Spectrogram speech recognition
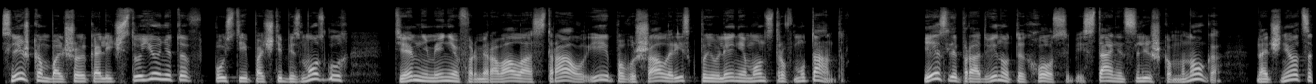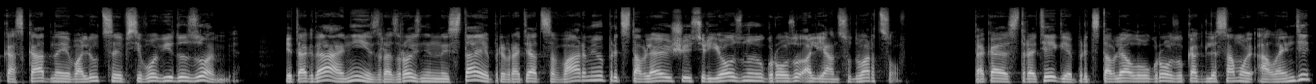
Слишком большое количество юнитов, пусть и почти безмозглых, тем не менее формировало астрал и повышало риск появления монстров-мутантов. Если продвинутых особей станет слишком много, начнется каскадная эволюция всего вида зомби – и тогда они из разрозненной стаи превратятся в армию, представляющую серьезную угрозу Альянсу Дворцов. Такая стратегия представляла угрозу как для самой Аленди,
